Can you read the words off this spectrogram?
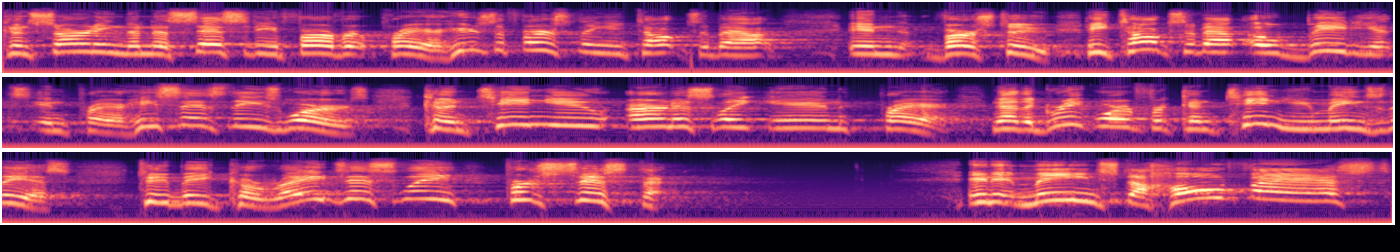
concerning the necessity of fervent prayer. Here's the first thing he talks about in verse 2. He talks about obedience in prayer. He says these words continue earnestly in prayer. Now, the Greek word for continue means this to be courageously persistent. And it means to hold fast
